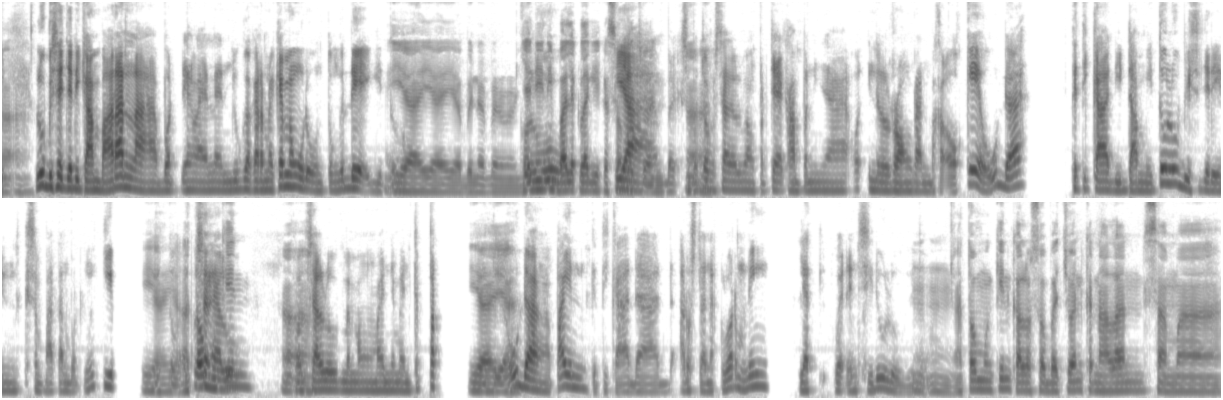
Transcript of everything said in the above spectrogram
Heeh. lu bisa jadi gambaran lah buat yang lain-lain juga karena mereka emang udah untung gede gitu Iya iya iya benar benar. Kalau Jadi ini balik lagi ke sobat Iya, cuan. baik. Heeh. sebetulnya misalnya lu memang percaya company-nya in the long run bakal oke ya udah. Ketika di dam itu lu bisa jadiin kesempatan buat ngekip. Iya gitu. iya. Atau misalnya lu- mungkin Kalau heeh. misalnya lu memang mainnya main cepet, Iya gitu, iya. ya udah ngapain? Ketika ada arus dana keluar, mending lihat wait and see dulu gitu. Mm-mm. Atau mungkin kalau sobat cuan kenalan sama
